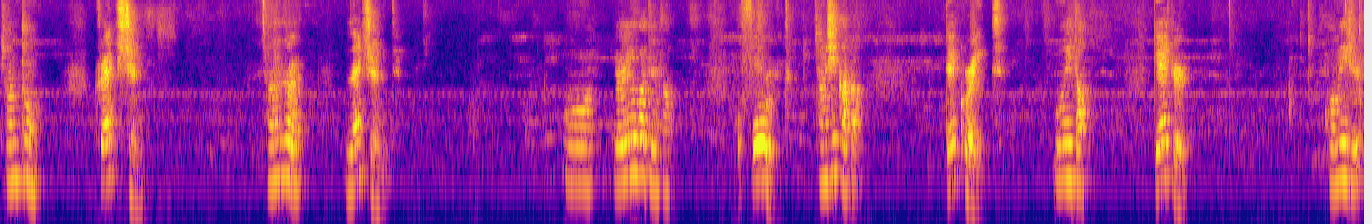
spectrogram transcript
전통 tradition, 전설 legend, 어, 연료가 되다 afford, 장식하다 decorate, 모이다 gather, 거미줄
